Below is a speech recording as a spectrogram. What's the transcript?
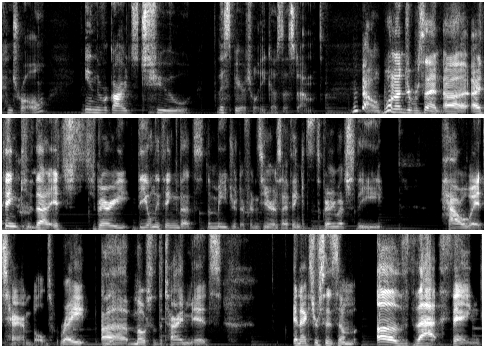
control in regards to the spiritual ecosystem. No, one hundred percent. Uh, I think that it's very. The only thing that's the major difference here is I think it's very much the how it's handled. Right. Uh, most of the time, it's an exorcism of that thing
